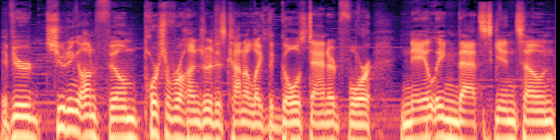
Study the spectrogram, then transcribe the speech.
If you're shooting on film, Portra 400 is kind of like the gold standard for nailing that skin tone.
